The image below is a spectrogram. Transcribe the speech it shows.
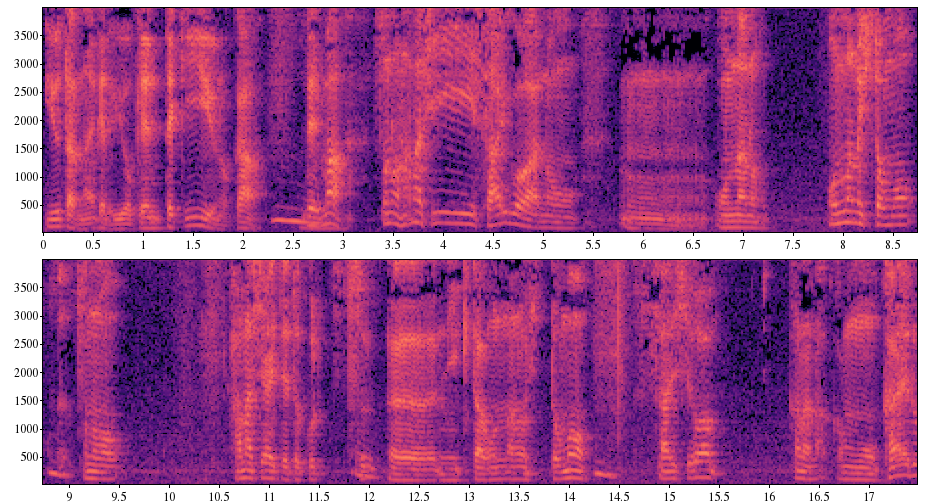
言うたらないけど予見的いうのか、でまあその話最後はあのうん女の女の人も、その話し相手とくる、すえーに来た女の人も、最初はからなんかもう帰る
